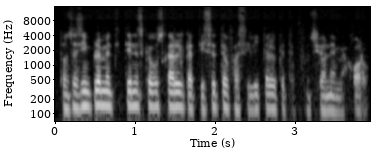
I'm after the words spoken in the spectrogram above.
Entonces simplemente tienes que buscar el que a ti se te facilite, el que te funcione mejor.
